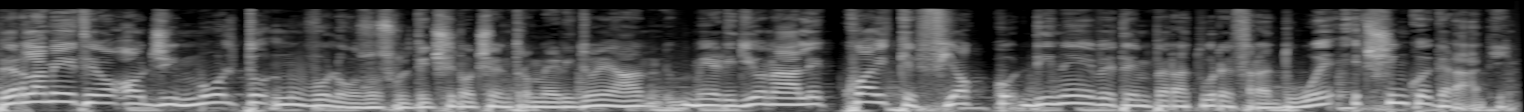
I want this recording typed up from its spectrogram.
Per la meteo oggi molto nuvoloso sul Ticino centro meridionale, qualche fiocco di neve, temperature fra 2 e 5 gradi.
